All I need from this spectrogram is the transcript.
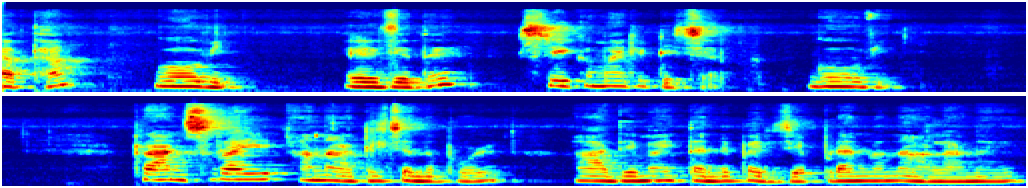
കഥ ഗോവി എഴുതിയത് ശ്രീകുമാരി ടീച്ചർ ഗോവി. ട്രാൻസ്ഫറായി ആ നാട്ടിൽ ചെന്നപ്പോൾ ആദ്യമായി തന്നെ പരിചയപ്പെടാൻ വന്ന ആളാണ്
